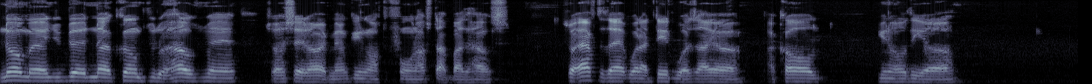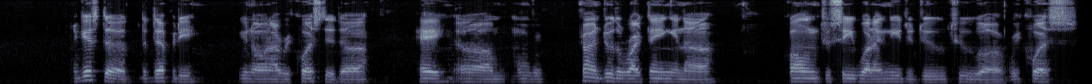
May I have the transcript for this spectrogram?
No man, you better not come to the house, man. So I said, all right, man, I'm getting off the phone. I'll stop by the house. So after that, what I did was I uh I called, you know, the uh I guess the the deputy, you know, and I requested, uh, hey, um, I'm trying to do the right thing and uh calling to see what I need to do to uh request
